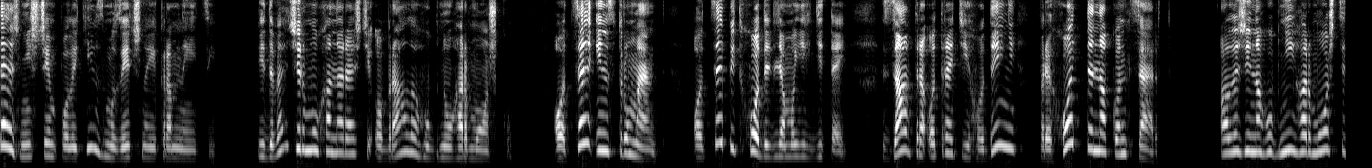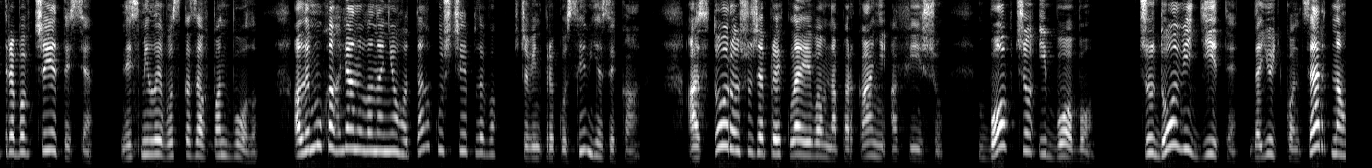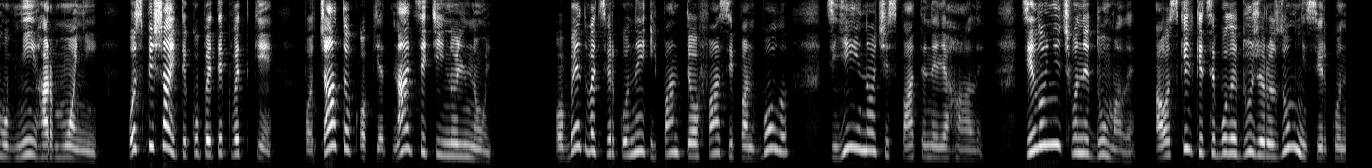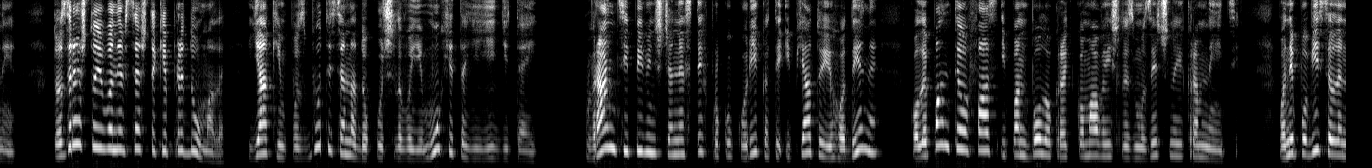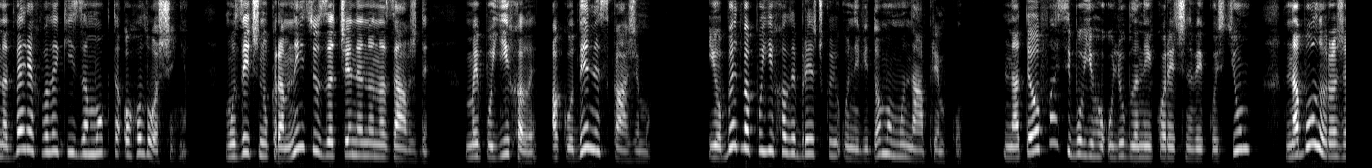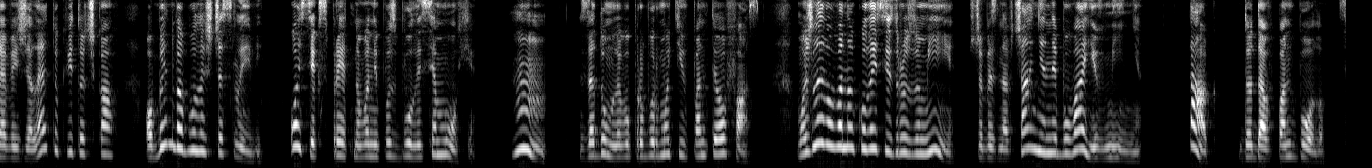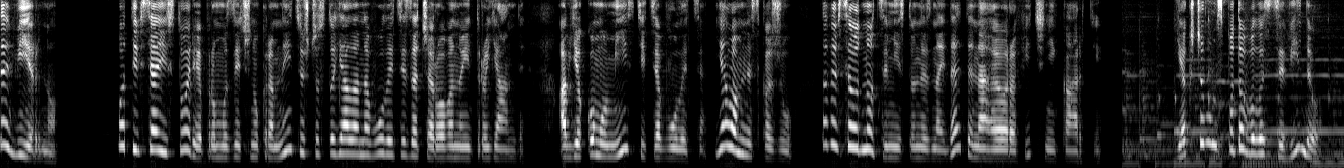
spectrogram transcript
теж ні з чим полетів з музичної крамниці. Під вечір муха нарешті обрала губну гармошку. Оце інструмент, оце підходить для моїх дітей. Завтра о третій годині приходьте на концерт. Але ж і на губній гармошці треба вчитися, несміливо сказав пан Боло. Але муха глянула на нього так ущипливо, що він прикусив язика. А сторож уже приклеював на паркані афішу Бобчо і Бобо. Чудові діти дають концерт на губній гармонії. Поспішайте купити квитки. Початок о 15.00. Обидва цвіркуни і пан Теофас, і пан Боло цієї ночі спати не лягали. Цілу ніч вони думали, а оскільки це були дуже розумні свіркуни, то зрештою вони все ж таки придумали, як їм позбутися надокучливої мухи та її дітей. Вранці півень ще не встиг прокукурікати і п'ятої години, коли пан Теофас і пан Боло крадькома вийшли з музичної крамниці. Вони повісили на дверях великий замок та оголошення. Музичну крамницю зачинено назавжди. Ми поїхали, а куди не скажемо. І обидва поїхали бричкою у невідомому напрямку. На Теофасі був його улюблений коричневий костюм, на боло рожевий жилет у квіточках. Обидва були щасливі. Ось як спритно вони позбулися мухи. Гм, задумливо пробурмотів пан Теофас. Можливо, вона колись і зрозуміє, що без навчання не буває вміння. Так, додав пан Боло, це вірно. От і вся історія про музичну крамницю, що стояла на вулиці зачарованої троянди. А в якому місті ця вулиця, я вам не скажу, та ви все одно це місто не знайдете на географічній карті. Якщо вам сподобалось це відео,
